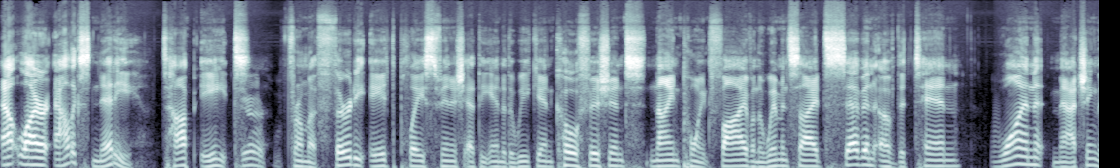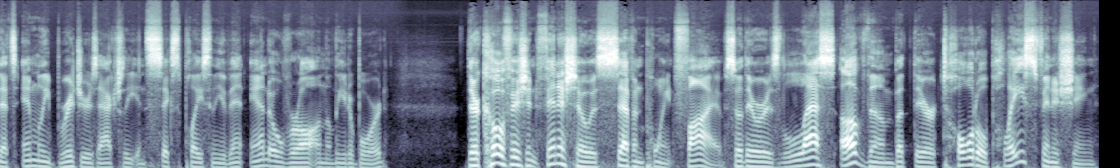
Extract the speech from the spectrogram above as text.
Outlier Alex Nettie, top eight Yeah. from a 38th place finish at the end of the weekend. Coefficient 9.5 on the women's side, seven of the 10 one matching. That's Emily Bridgers actually in sixth place in the event and overall on the leaderboard. Their coefficient finish though is 7.5. So there was less of them, but their total place finishing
